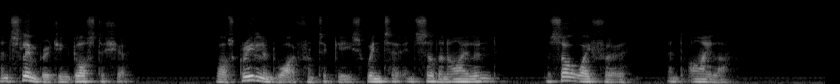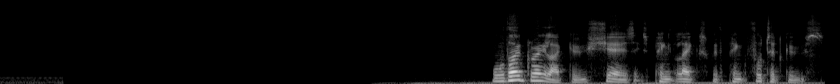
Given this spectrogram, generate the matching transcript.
and Slimbridge in Gloucestershire, whilst Greenland white-fronted geese winter in southern Ireland, the Solway Firth and Islay. Although greylag goose shares its pink legs with pink-footed goose,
